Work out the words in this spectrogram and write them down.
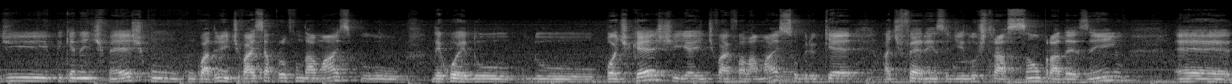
de pequeno a gente mexe com, com quadrinho, a gente vai se aprofundar mais no decorrer do, do podcast e a gente vai falar mais sobre o que é a diferença de ilustração para desenho. É,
